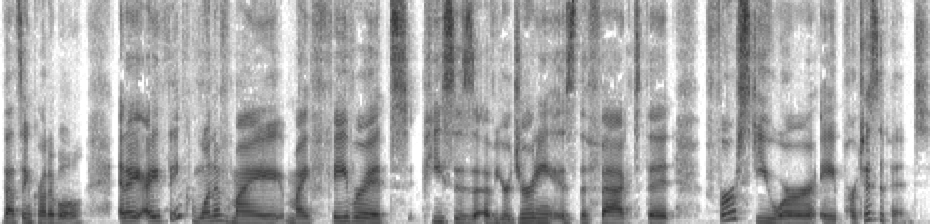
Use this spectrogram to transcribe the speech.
That's incredible. And I, I, think one of my my favorite pieces of your journey is the fact that first you were a participant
